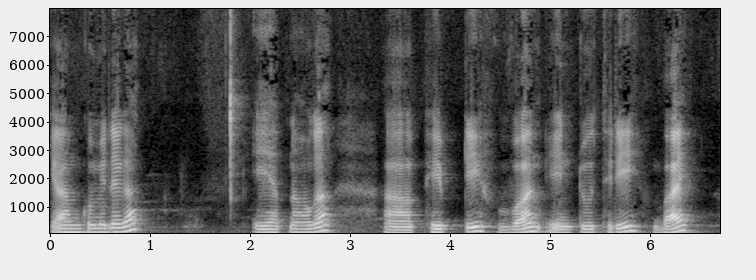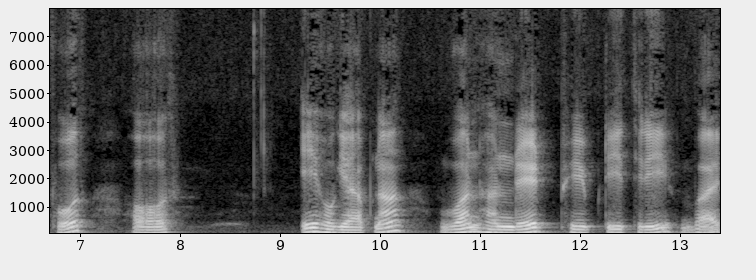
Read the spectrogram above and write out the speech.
क्या हमको मिलेगा? ये अपना होगा fifty one into three by four और ए हो गया अपना one hundred fifty three by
